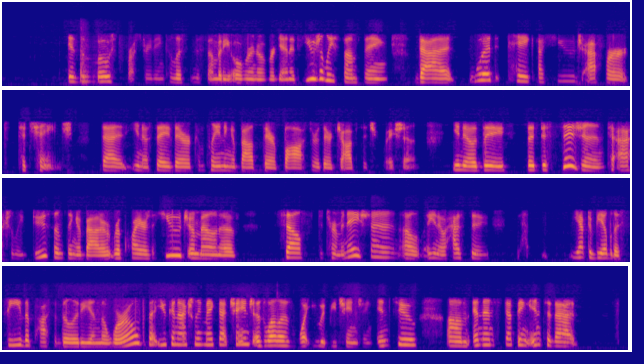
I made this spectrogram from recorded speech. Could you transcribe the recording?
is the most frustrating to listen to somebody over and over again, it's usually something that would take a huge effort to change. That, you know, say they're complaining about their boss or their job situation. You know, the the decision to actually do something about it requires a huge amount of self determination. Uh, you know, has to you have to be able to see the possibility in the world that you can actually make that change, as well as what you would be changing into, um, and then stepping into that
